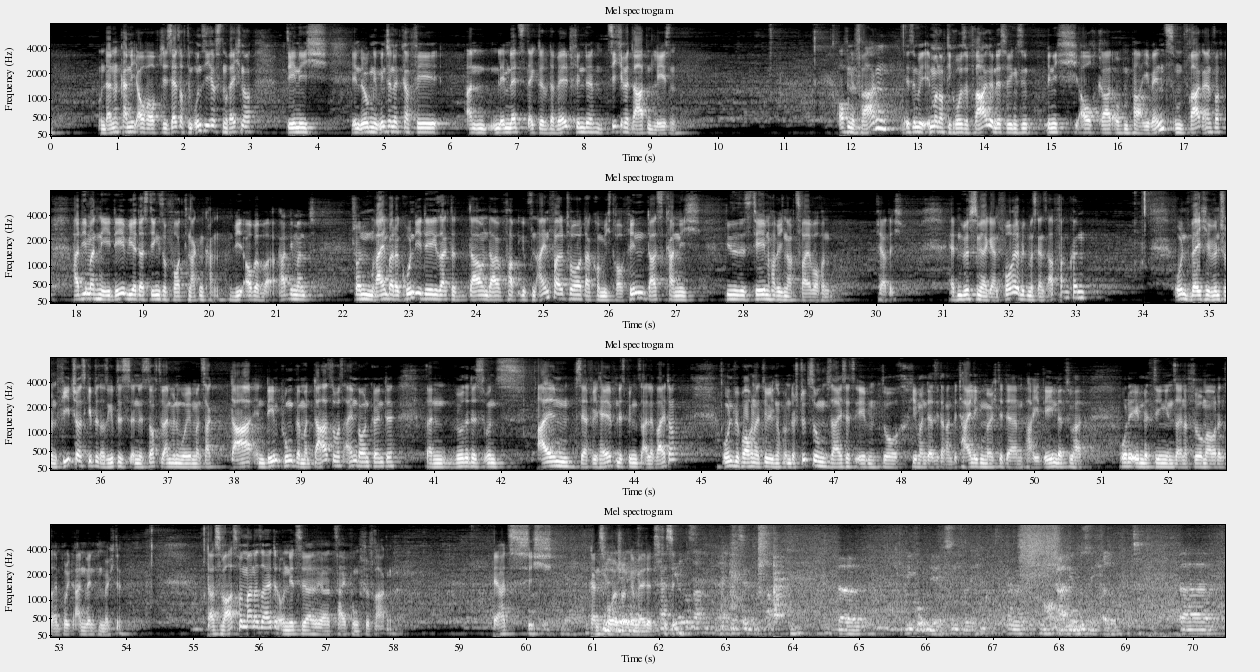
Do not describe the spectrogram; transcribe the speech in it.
Und dann kann ich auch auf, selbst auf dem unsichersten Rechner, den ich in irgendeinem Internetcafé an, im letzten Eck der Welt finde, sichere Daten lesen. Offene Fragen ist immer noch die große Frage und deswegen bin ich auch gerade auf ein paar Events und frage einfach, hat jemand eine Idee, wie er das Ding sofort knacken kann? Wie, aber hat jemand schon rein bei der Grundidee gesagt da und da gibt es ein Einfalltor, da komme ich drauf hin, das kann ich, dieses System habe ich nach zwei Wochen fertig. Hätten wüssten wir ja gern vorher, damit wir das Ganze abfangen können. Und welche Wünsche und Features gibt es? Also gibt es eine Softwareanwendung, wo jemand sagt, da in dem Punkt, wenn man da sowas einbauen könnte, dann würde das uns allen sehr viel helfen, das bringt uns alle weiter. Und wir brauchen natürlich noch Unterstützung, sei es jetzt eben durch jemanden, der sich daran beteiligen möchte, der ein paar Ideen dazu hat oder eben das Ding in seiner Firma oder in seinem Projekt anwenden möchte. Das war's von meiner Seite und jetzt wäre der Zeitpunkt für Fragen. Er hat sich ganz vorher schon gemeldet. Ich habe mehrere Sachen, äh, die gucken die jetzt nicht wirklich. Ja, die muss nicht. Also, äh,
